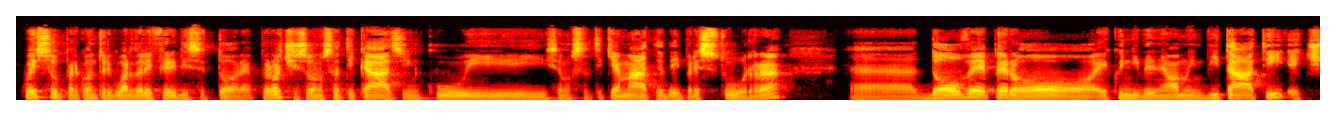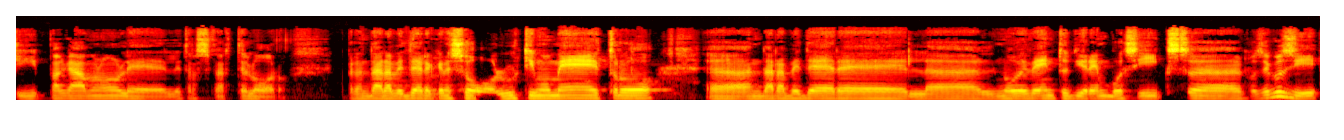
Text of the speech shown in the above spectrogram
questo per quanto riguarda le fiere di settore, però ci sono stati casi in cui siamo stati chiamati a dei press tour eh, dove però, e quindi venivamo invitati e ci pagavano le, le trasferte loro per andare a vedere, che ne so, l'ultimo metro, eh, andare a vedere il, il, nuovo evento di Rainbow Six, eh, cose così,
